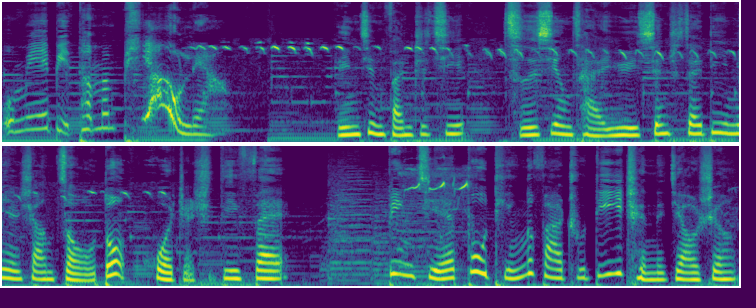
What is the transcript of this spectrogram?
我们也比它们漂亮。临近繁殖期，雌性彩玉先是在地面上走动，或者是低飞，并且不停地发出低沉的叫声。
